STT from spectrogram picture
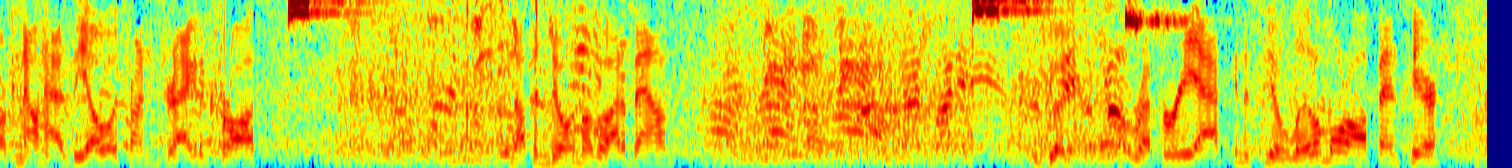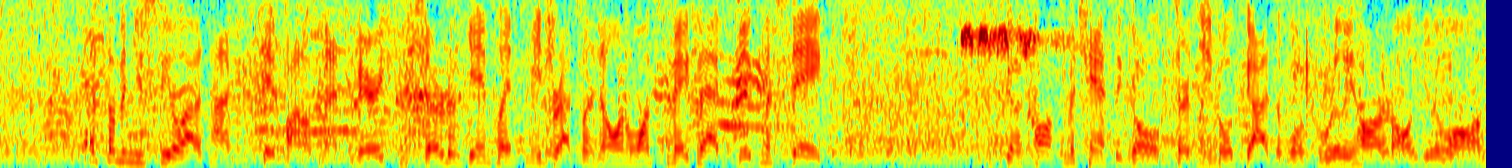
Clark now has the elbow, trying to drag it across. Nothing doing, they'll go out of bounds. Good referee asking to see a little more offense here. That's something you see a lot of times in state finals match. Very conservative game plan from each wrestler. No one wants to make that big mistake. It's going to cost them a chance at gold. Certainly both guys have worked really hard all year long.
